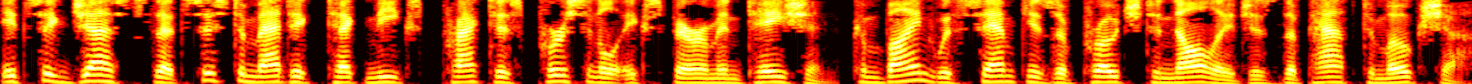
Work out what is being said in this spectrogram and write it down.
It suggests that systematic techniques, practice personal experimentation combined with Samkhya's approach to knowledge is the path to moksha.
